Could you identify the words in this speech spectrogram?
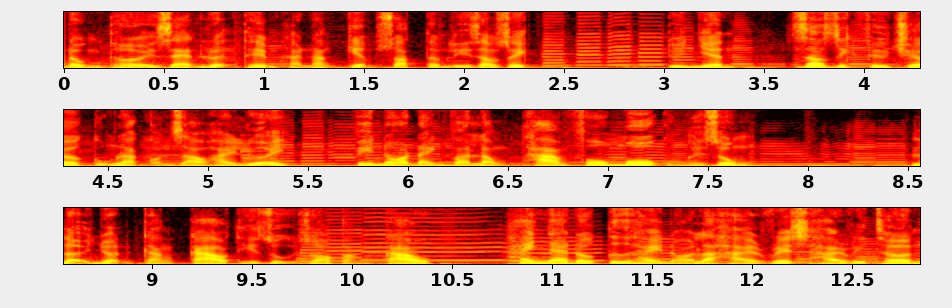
đồng thời rèn luyện thêm khả năng kiểm soát tâm lý giao dịch. Tuy nhiên, giao dịch future cũng là con dao hai lưỡi vì nó đánh vào lòng tham FOMO của người dùng. Lợi nhuận càng cao thì rủi ro càng cao, hay nhà đầu tư hay nói là high risk high return.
